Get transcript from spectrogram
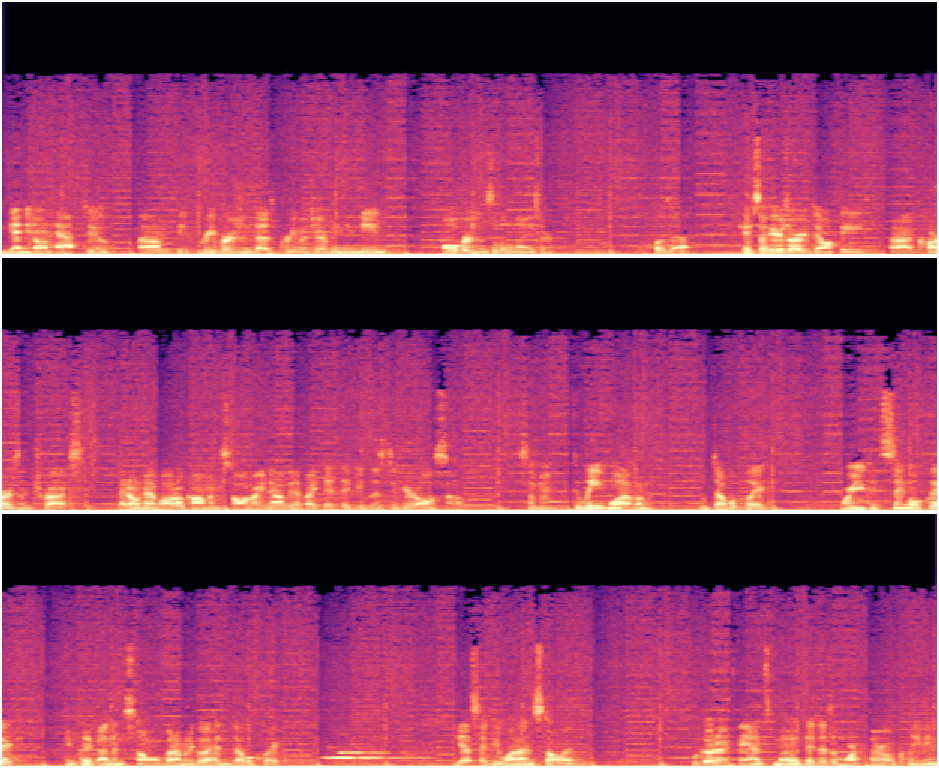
Again, you don't have to. Um, the free version does pretty much everything you need. Full version's a little nicer. Close that. Okay, so here's our Delphi uh, cars and trucks. I don't have AutoCom installed right now, but if I did, they'd be listed here also. So I'm going to delete one of them, we'll double click, or you can single click and click uninstall, but I'm gonna go ahead and double click. Yes, I do wanna install it. We'll go to advanced mode that does a more thorough cleaning.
